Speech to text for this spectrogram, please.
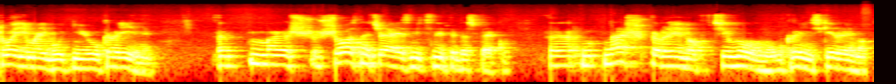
тої майбутньої України. Що означає зміцнити безпеку? Е, Наш ринок в цілому, український ринок,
